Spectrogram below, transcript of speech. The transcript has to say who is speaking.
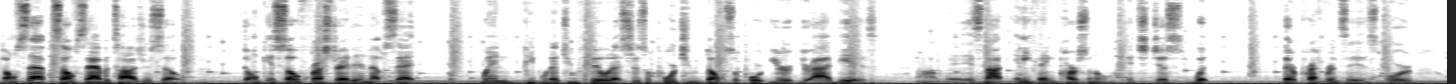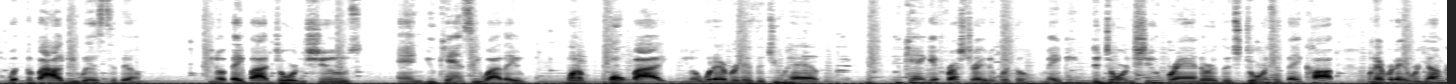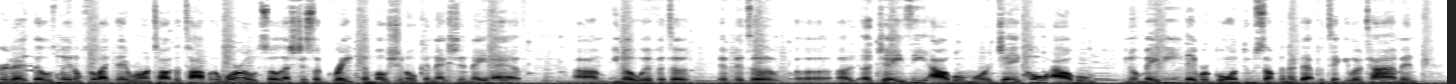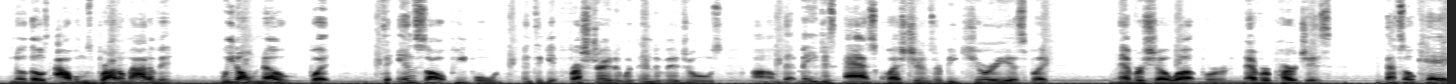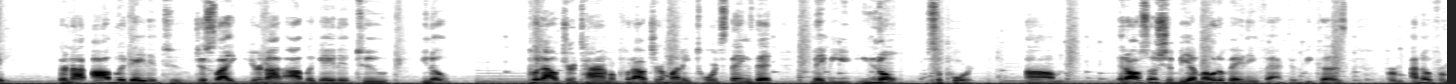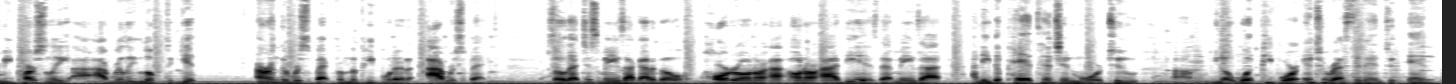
Speaker 1: don't self sabotage yourself. Don't get so frustrated and upset when people that you feel that should support you don't support your your ideas. Um, it's not anything personal. It's just what their preference is or what the value is to them. You know, if they buy Jordan shoes and you can't see why they want to won't buy, you know, whatever it is that you have, you can't get frustrated with them. Maybe the Jordan shoe brand or the Jordans that they copped whenever they were younger, that those made them feel like they were on top the top of the world. So that's just a great emotional connection they have. Um, you know, if it's a if it's a a, a Jay Z album or a J Cole album, you know, maybe they were going through something at that particular time, and you know those albums brought them out of it. We don't know, but to insult people and to get frustrated with individuals um, that may just ask questions or be curious but never show up or never purchase, that's okay. They're not obligated to. Just like you're not obligated to, you know, put out your time or put out your money towards things that maybe you, don't support. Um, it also should be a motivating factor because for I know for me personally, I, I really look to get earn the respect from the people that I respect. So that just means I got to go harder on our on our ideas. That means I I need to pay attention more to um, you know what people are interested in. To, in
